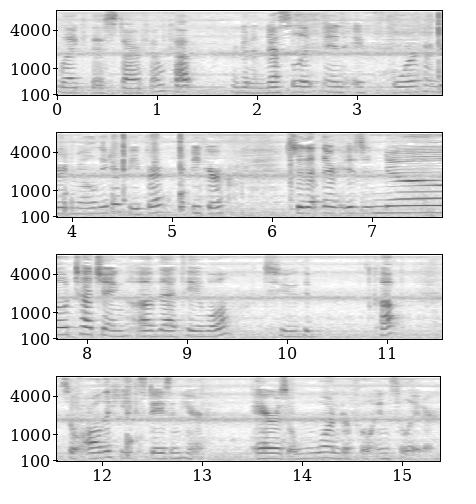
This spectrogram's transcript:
like this styrofoam cup. We're gonna nestle it in a 400 milliliter beaker, beaker so that there is no touching of that table to the cup, so all the heat stays in here. Air is a wonderful insulator.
